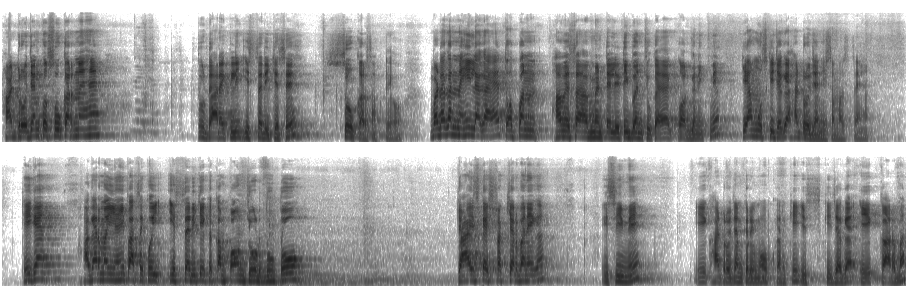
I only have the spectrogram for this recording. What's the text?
हाइड्रोजन को शो करना है। तो डायरेक्टली इस तरीके से शो कर सकते हो। बट अगर नहीं लगा है तो अपन हमेशा मेंटेलिटी बन चुका है ऑर्गेनिक में कि हम उसकी जगह हाइड्रोजन ही समझते हैं। ठीक है? अगर मैं यहीं पास से कोई इस तरीके का कंपाउंड जोड़ दूँ तो क्या इसका स्ट्रक्चर बनेगा? इसी में एक हाइड्रोजन को रिमूव करके इसकी जगह एक कार्बन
